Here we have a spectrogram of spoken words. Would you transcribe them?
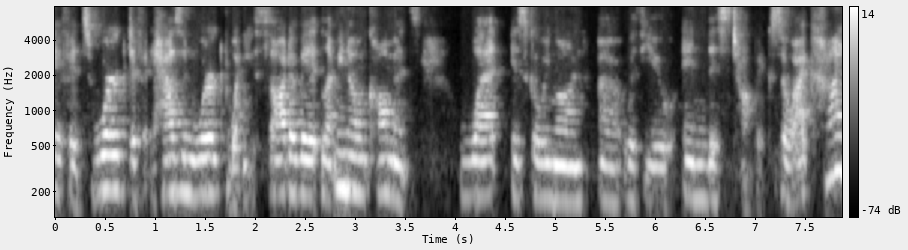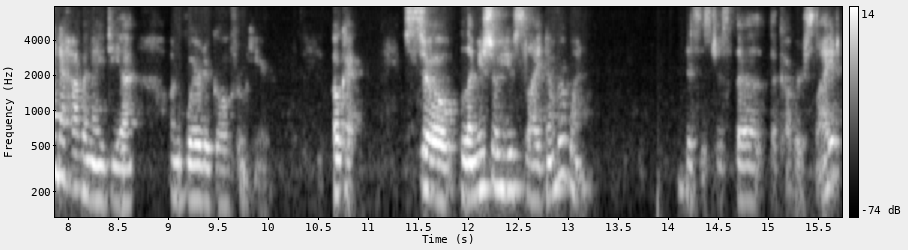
if it's worked, if it hasn't worked, what you thought of it. Let me know in comments what is going on uh, with you in this topic. So I kind of have an idea on where to go from here. Okay, so let me show you slide number one. This is just the, the cover slide.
